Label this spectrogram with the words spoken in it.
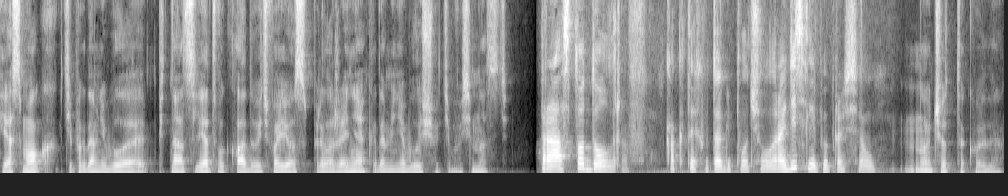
я смог, типа, когда мне было 15 лет, выкладывать в iOS приложение, когда мне не было еще, типа, 18. Про 100 долларов. Как ты их в итоге получил? Родителей попросил? Ну, что-то такое, да.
